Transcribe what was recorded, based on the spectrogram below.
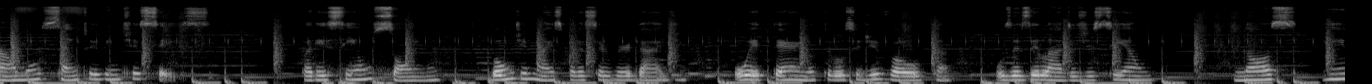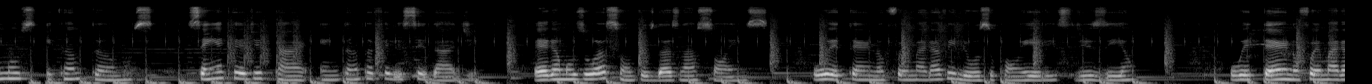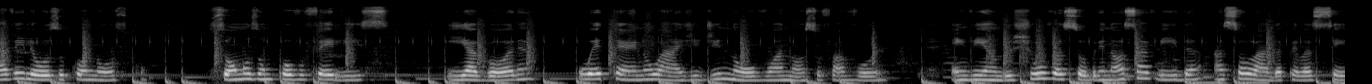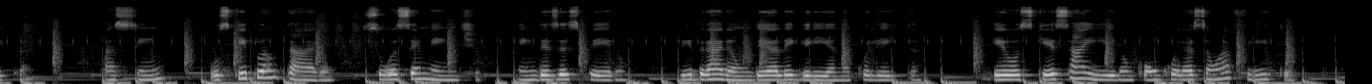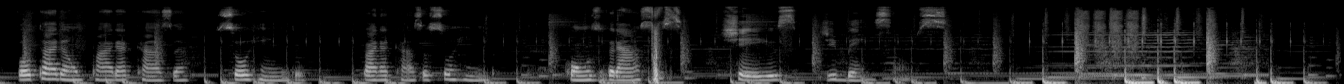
Salmo 126 Parecia um sonho, bom demais para ser verdade. O Eterno trouxe de volta os exilados de Sião. Nós rimos e cantamos, sem acreditar em tanta felicidade. Éramos o assunto das nações. O Eterno foi maravilhoso com eles, diziam. O Eterno foi maravilhoso conosco. Somos um povo feliz. E agora o Eterno age de novo a nosso favor, enviando chuva sobre nossa vida assolada pela seca. Assim, os que plantaram sua semente em desespero vibrarão de alegria na colheita, e os que saíram com o coração aflito voltarão para casa sorrindo, para casa sorrindo com os braços cheios de bênçãos.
